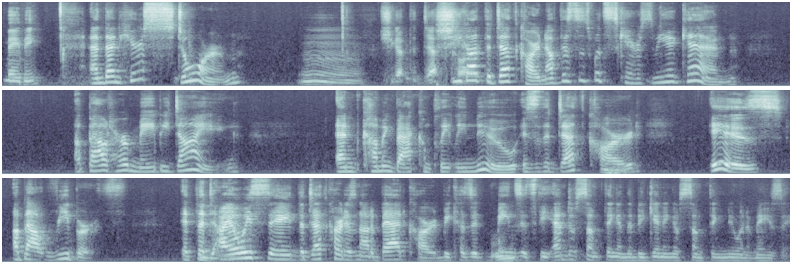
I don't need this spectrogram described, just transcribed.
Maybe. and then here's storm Hmm. She got the death She card. got the death card. Now, this is what scares me again about her maybe dying and coming back completely new is the death mm-hmm. card is about rebirth. It, the, I mm-hmm. always say the death card is not a bad card because it means it's the end of something and the beginning of something new and amazing.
